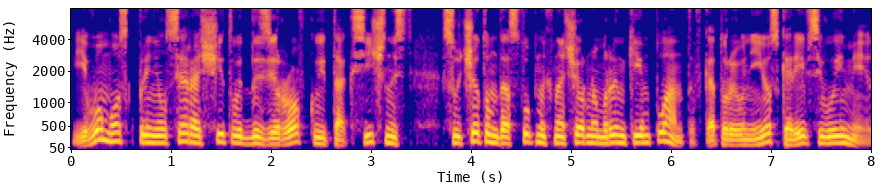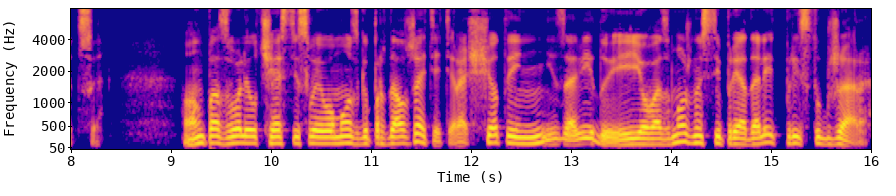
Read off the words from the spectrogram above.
Его мозг принялся рассчитывать дозировку и токсичность с учетом доступных на черном рынке имплантов, которые у нее, скорее всего, имеются. Он позволил части своего мозга продолжать эти расчеты, не завидуя ее возможности преодолеть приступ жара.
